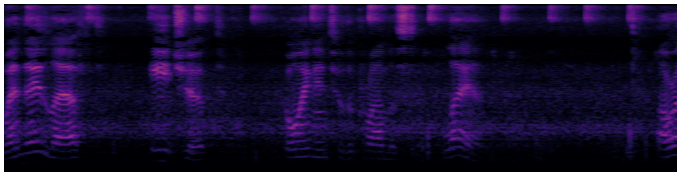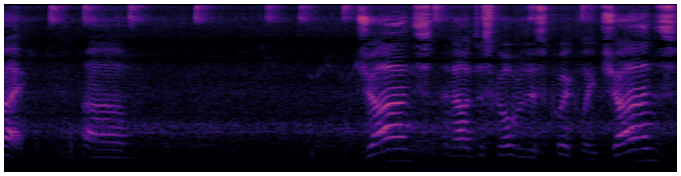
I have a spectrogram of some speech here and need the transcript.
when they left Egypt going into the promised land. All right. Um, John's, and I'll just go over this quickly. John's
